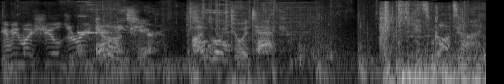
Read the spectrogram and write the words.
Giving my shields a Enemies here. I'm going to attack. It's go time.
